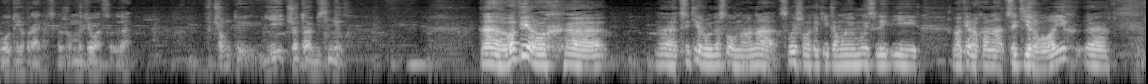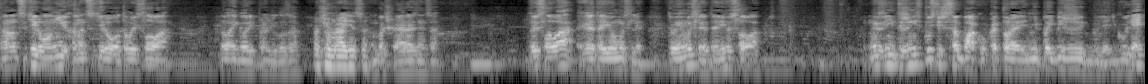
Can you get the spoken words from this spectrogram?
Вот я правильно скажу. Мотивацию, да. В чем ты ей что-то объяснил? Э, Во-первых, э, э, цитирую дословно, она слышала какие-то мои мысли и, во-первых, она цитировала их. Она цитировала не их, она цитировала твои слова. Давай говорить правде глаза. А в чем разница? Большая разница. Твои слова – это ее мысли. Твои мысли – это ее слова. Ну извини, ты же не спустишь собаку, которая не побежит, блядь, гулять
